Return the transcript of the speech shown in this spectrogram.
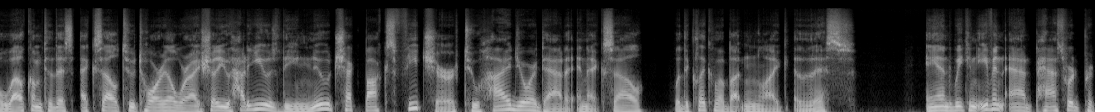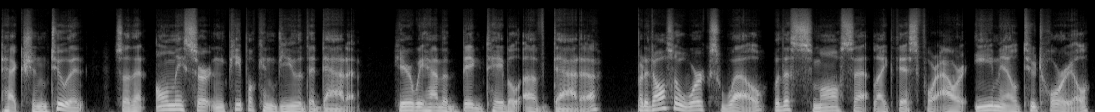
Welcome to this Excel tutorial where I show you how to use the new checkbox feature to hide your data in Excel with the click of a button like this. And we can even add password protection to it so that only certain people can view the data. Here we have a big table of data, but it also works well with a small set like this for our email tutorial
